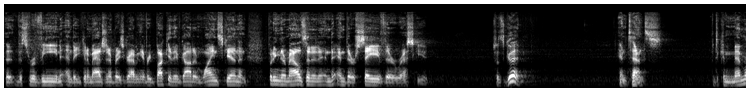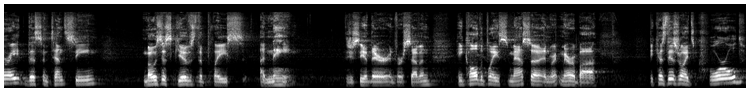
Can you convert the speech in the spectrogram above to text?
the, this ravine. And that you can imagine everybody's grabbing every bucket they've got in wineskin and putting their mouths in it, and, and they're saved, they're rescued. So it's good, intense. But to commemorate this intense scene, Moses gives the place a name. Did you see it there in verse 7? He called the place Massah and Meribah because the Israelites quarreled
